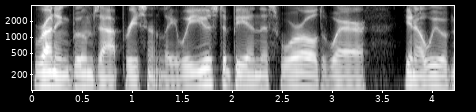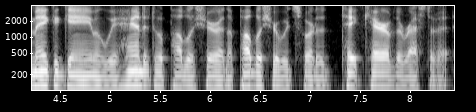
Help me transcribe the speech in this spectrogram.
running BoomZap recently we used to be in this world where you know, we would make a game and we hand it to a publisher, and the publisher would sort of take care of the rest of it.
